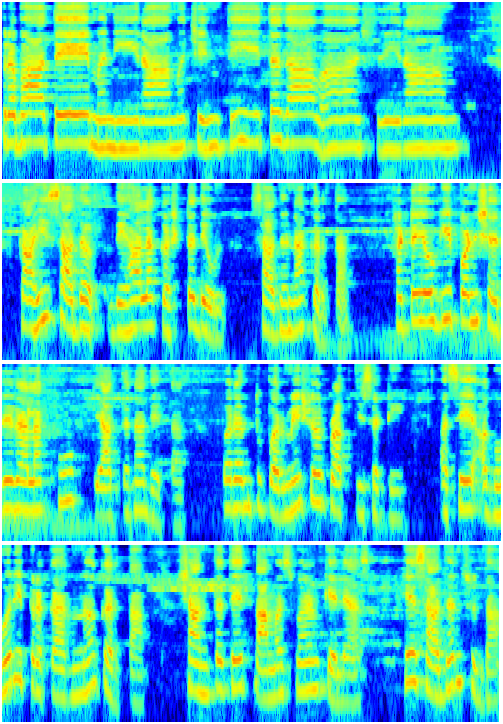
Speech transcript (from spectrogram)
प्रभाते मनी राम चिंतित जावा श्रीराम. काही साधक देहाला कष्ट देऊन साधना करतात. हटयोगी पण शरीराला खूप यातना देतात. परंतु परमेश्वर प्राप्तीसाठी असे अघोरी प्रकार न करता शांततेत नामस्मरण केल्यास हे साधनसुद्धा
